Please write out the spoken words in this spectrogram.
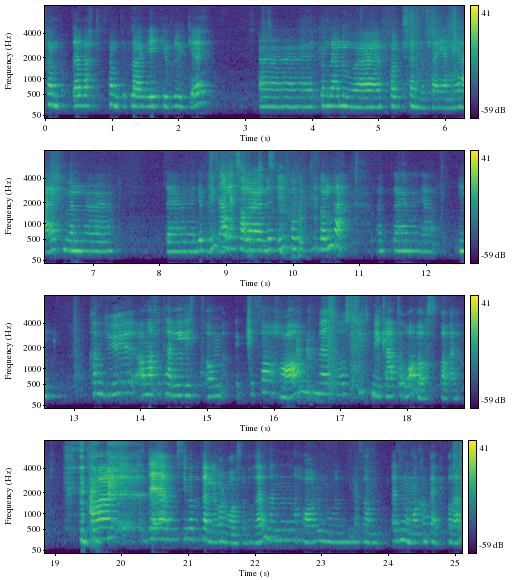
femte, hvert femte plagg vi ikke bruker. Eh, jeg vet ikke om det er noe folk kjenner seg igjen i her, men eh, det, det blir fort sånn, det blir fort sånn, det. At, ja. Mm. Kan du Anna, fortelle litt om hvorfor har vi så sykt mye klær til overs? bare? Det er sikkert veldig mange årsaker til det, men har du noen, liksom, er det noe man kan peke på der?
